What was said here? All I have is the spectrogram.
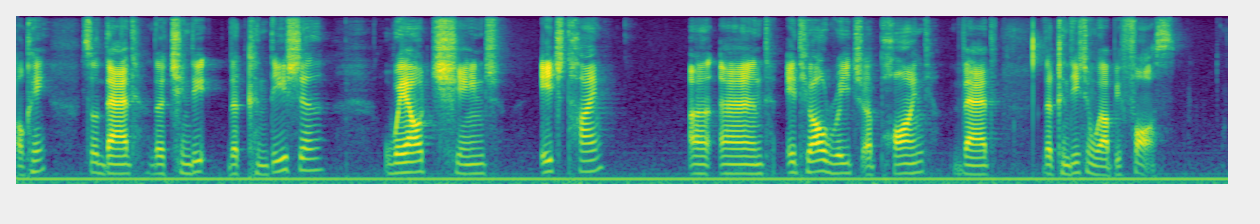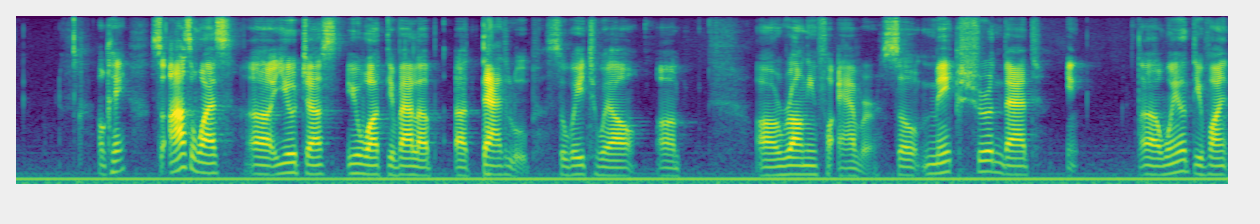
okay, so that the, the condition will change each time uh, and it will reach a point that the condition will be false okay? So otherwise uh, you just you will develop a dead loop so which will uh, uh, running forever. So make sure that in, uh, when you define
